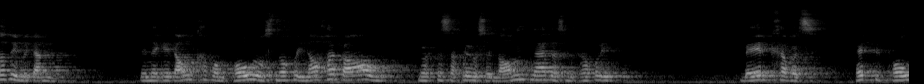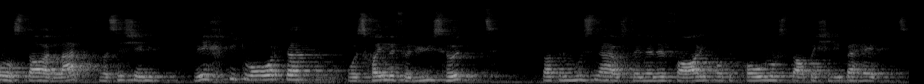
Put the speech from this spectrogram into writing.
so tun wir dem, den Gedanken von Paulus noch ein bisschen nachgehen und möchte das ein bisschen auseinandernehmen, dass wir so ein bisschen merken, was hat der Paulus da erlebt, was ist ihm wichtig geworden? Und was können wir für uns heute daraus nehmen, aus den Erfahrungen, die der Paulus da beschrieben hat.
